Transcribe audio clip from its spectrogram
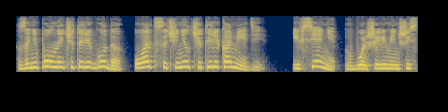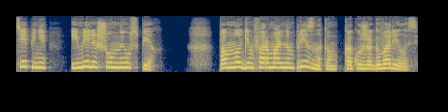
За неполные четыре года Уальт сочинил четыре комедии, и все они, в большей или меньшей степени, имели шумный успех. По многим формальным признакам, как уже говорилось,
